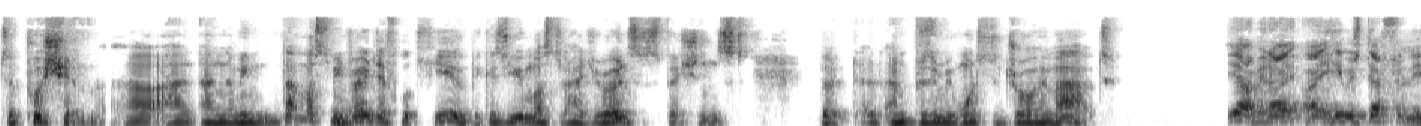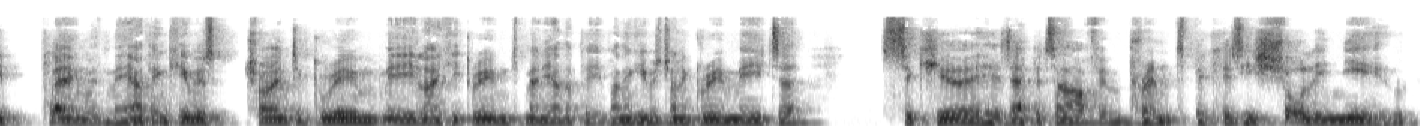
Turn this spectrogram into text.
to push him. Uh, and, and, I mean, that must have been very hmm. difficult for you because you must have had your own suspicions, but and presumably wanted to draw him out. Yeah, I mean, I, I, he was definitely playing with me. I think he was trying to groom me like he groomed many other people. I think he was trying to groom me to secure his epitaph in print because he surely knew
